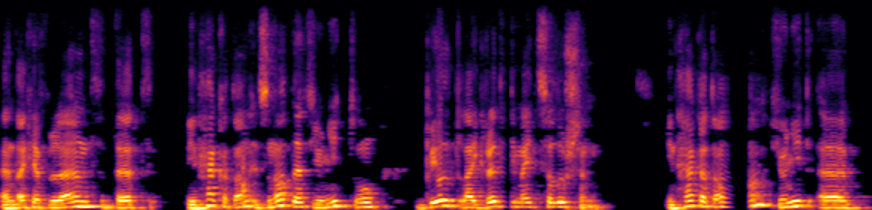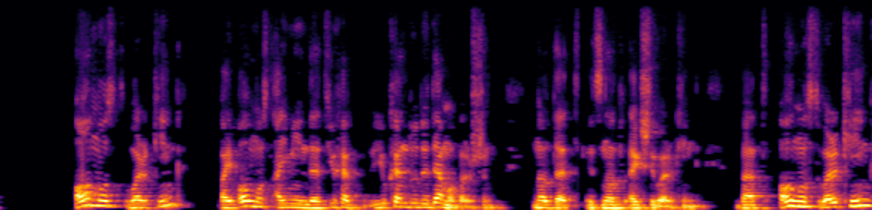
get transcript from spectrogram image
and I have learned that in hackathon, it's not that you need to build like ready-made solution. In hackathon, you need a almost working. By almost, I mean that you have you can do the demo version, not that it's not actually working but almost working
